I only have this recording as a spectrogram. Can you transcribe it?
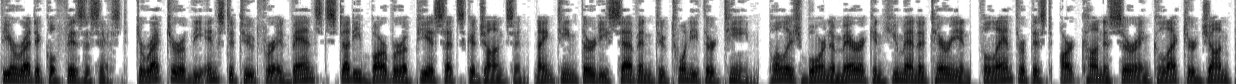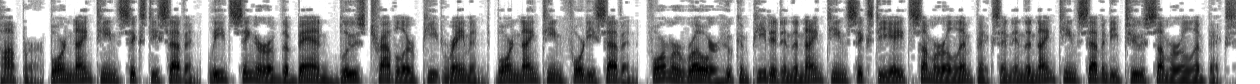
theoretical physicist, director of the Institute for Advanced Study Barbara Piasecka Johnson (1937–2013), Polish-born American humanitarian, philanthropist, art connoisseur, and collector John Popper, born 1967, lead singer of the band Blues Traveler Pete Raymond, born 1947, former rower who competed in the 1968 Summer Olympics and in the 1972 Summer Olympics.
